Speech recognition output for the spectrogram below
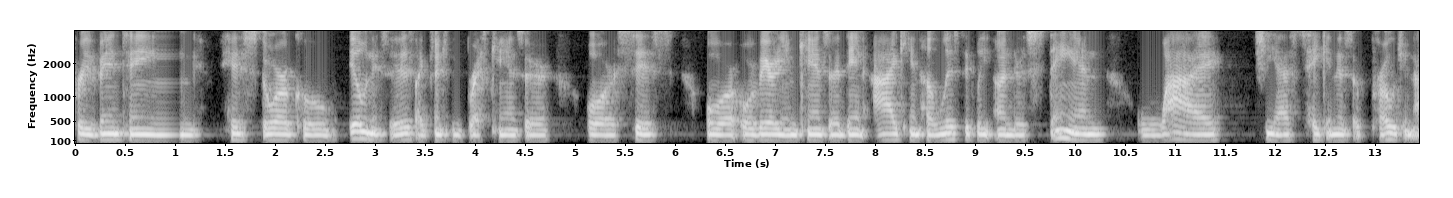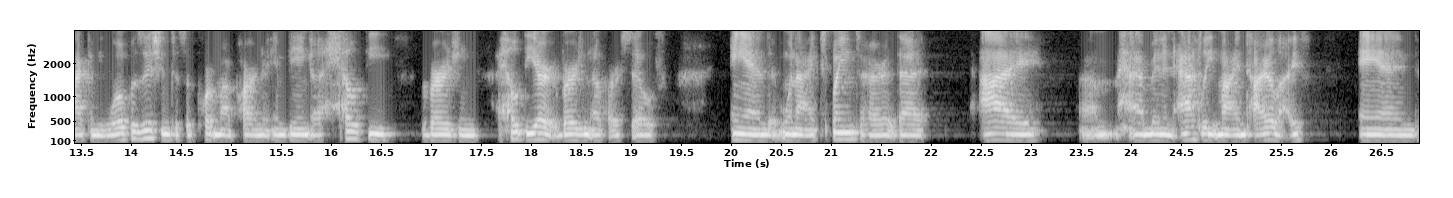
preventing historical illnesses like potentially breast cancer or cysts or ovarian cancer, then I can holistically understand why she has taken this approach and I can be well positioned to support my partner in being a healthy version, a healthier version of herself. And when I explained to her that I um, have been an athlete my entire life and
